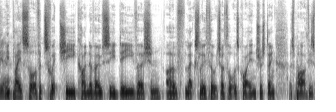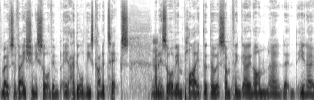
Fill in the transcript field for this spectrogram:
Yeah. he played sort of a twitchy kind of OCD version of Lex Luthor, which I thought was quite interesting as part of his motivation. He sort of imp- had all these kind of ticks, and Mm. it sort of implied that there was something going on, and you know,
